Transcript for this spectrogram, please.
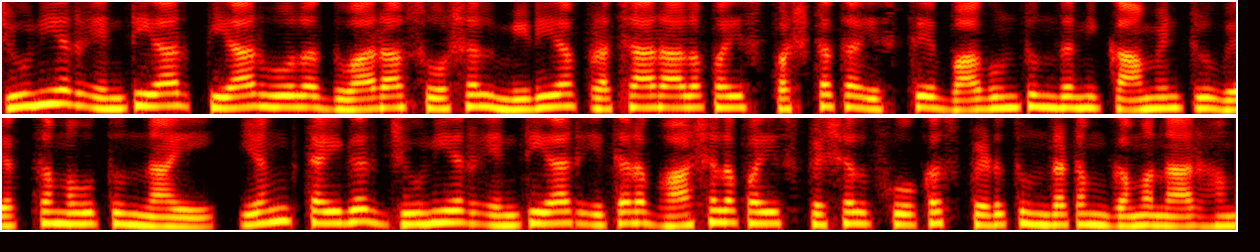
జూనియర్ ఎన్టీఆర్ పిఆర్ఓల ద్వారా సోషల్ మీడియా ప్రచారాలపై స్పష్టత ఇస్తే బాగుంటుందని కామెంట్లు వ్యక్తమవుతున్నాయి. యంగ్ టైగర్ జూనియర్ ఎన్టీఆర్ ఇతర భాషలపై స్పెషల్ ఫోకస్ పెడుతుండటం గమనార్హం.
